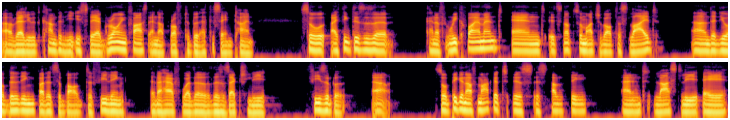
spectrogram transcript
uh, valued company if they are growing fast and are profitable at the same time. So I think this is a kind of requirement, and it's not so much about the slide uh, that you're building, but it's about the feeling that I have whether this is actually feasible. Uh, so big enough market is is something, and lastly, a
